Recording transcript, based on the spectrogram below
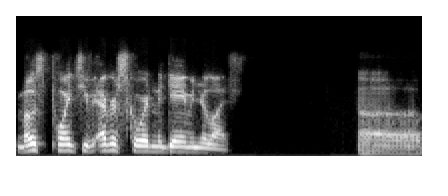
Most points you've ever scored in a game in your life? Uh,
